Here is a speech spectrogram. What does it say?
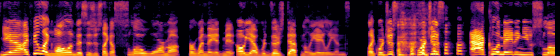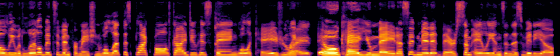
Yeah, I feel like mm. all of mm. this is just like a slow warm up for when they admit, oh yeah, there's definitely aliens. Like we're just we're just acclimating you slowly with little bits of information. We'll let this Black Vault guy do his thing. We'll occasionally right. okay, you made us admit it. There's some aliens in this video.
